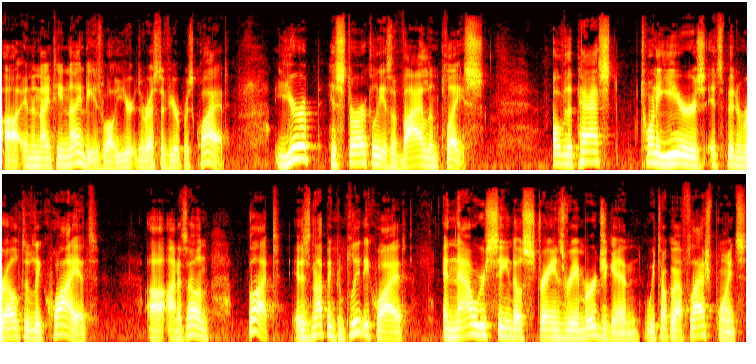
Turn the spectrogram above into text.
uh, in the 1990s while Euro- the rest of Europe was quiet. Europe historically is a violent place. Over the past 20 years, it's been relatively quiet uh, on its own, but it has not been completely quiet. And now we're seeing those strains reemerge again. We talk about flashpoints.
